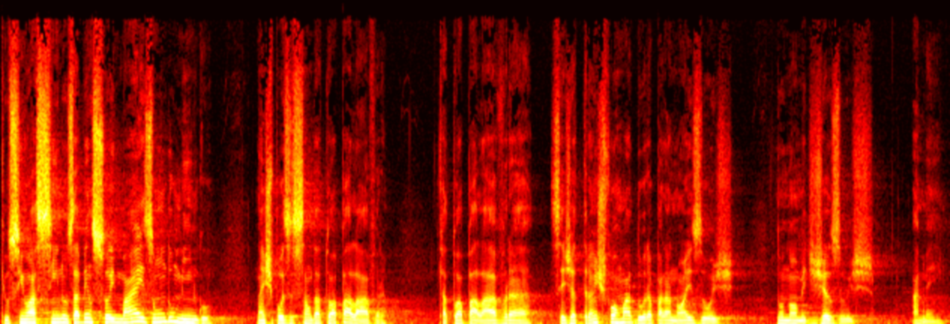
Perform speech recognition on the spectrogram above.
Que o Senhor assim nos abençoe mais um domingo na exposição da tua palavra. Que a tua palavra seja transformadora para nós hoje, no nome de Jesus. Amém.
